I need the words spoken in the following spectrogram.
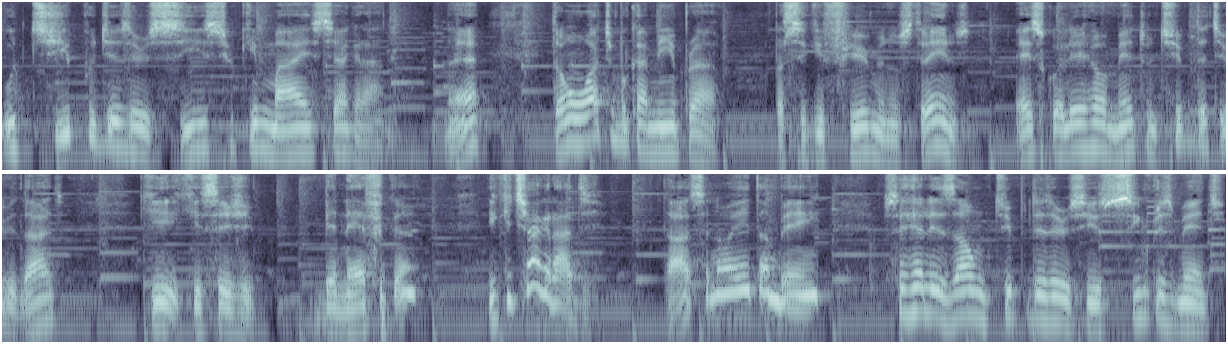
o tipo de exercício que mais te agrada, né? Então, um ótimo caminho para seguir firme nos treinos é escolher realmente um tipo de atividade que, que seja benéfica e que te agrade, tá? Senão aí também você realizar um tipo de exercício simplesmente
